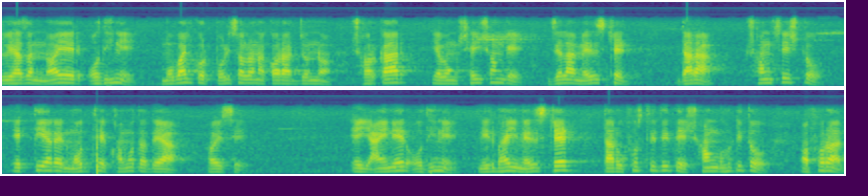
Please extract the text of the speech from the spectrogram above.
দুই হাজার নয়ের অধীনে মোবাইল কোর্ট পরিচালনা করার জন্য সরকার এবং সেই সঙ্গে জেলা ম্যাজিস্ট্রেট দ্বারা সংশ্লিষ্ট এখতিয়ারের মধ্যে ক্ষমতা দেয়া হয়েছে। এই আইনের অধীনে নির্বাহী ম্যাজিস্ট্রেট তার উপস্থিতিতে সংঘটিত অপরাধ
